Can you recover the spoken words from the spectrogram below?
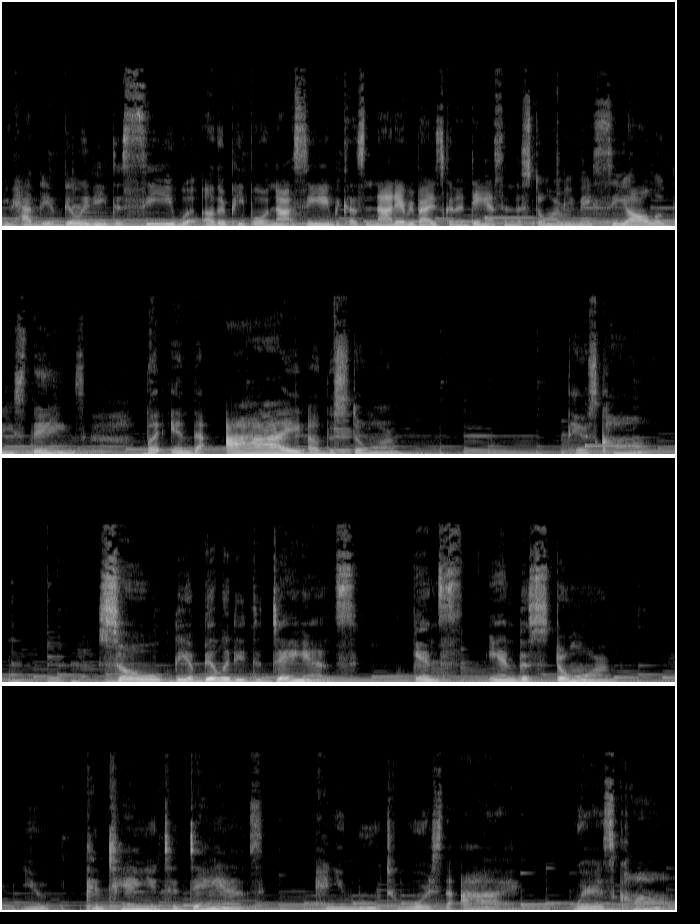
You have the ability to see what other people are not seeing because not everybody's going to dance in the storm. You may see all of these things but in the eye of the storm there's calm so the ability to dance in in the storm, you continue to dance and you move towards the eye where it's calm.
